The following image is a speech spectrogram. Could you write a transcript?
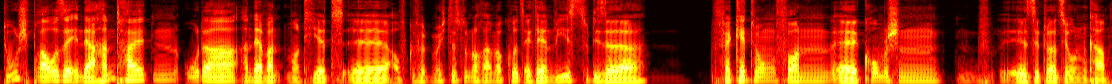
Duschbrause in der Hand halten oder an der Wand montiert äh, aufgeführt. Möchtest du noch einmal kurz erklären, wie es zu dieser Verkettung von äh, komischen äh, Situationen kam?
